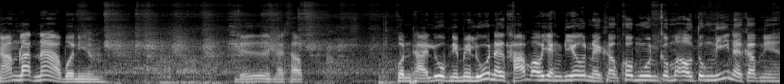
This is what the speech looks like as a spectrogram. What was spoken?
น้ำราดหน้าบ่นี่เด้อนะครับ คนถ่ายรูปนี่ไม่รู้นะถามเอาอย่างเดียวนะครับ ข้อมูลก็มาเอาตรงนี้นะครับเนี่ย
